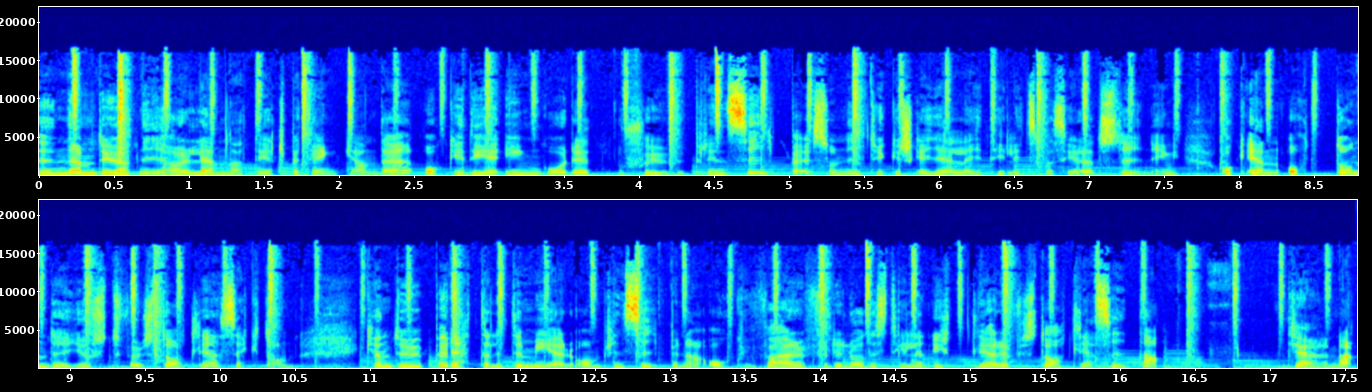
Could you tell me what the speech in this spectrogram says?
Nämnde ju att ni har lämnat ert betänkande och i det ingår det sju principer som ni tycker ska gälla i tillitsbaserad styrning och en åttonde just för statliga sektorn. Kan du berätta lite mer om principerna och varför det lades till en ytterligare för statliga sidan? Gärna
